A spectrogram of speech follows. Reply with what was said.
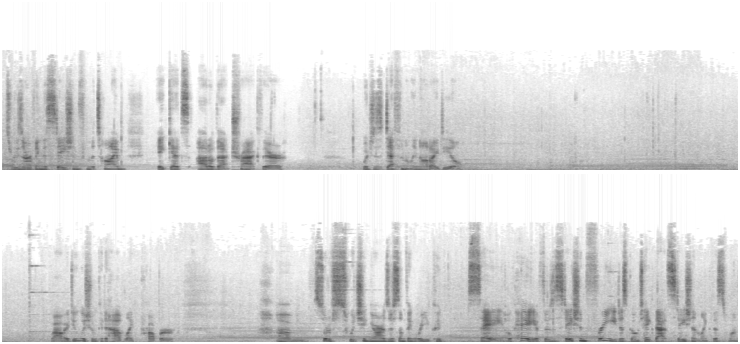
It's reserving the station from the time it gets out of that track there, which is definitely not ideal. Wow, I do wish we could have like proper um, sort of switching yards or something where you could say, okay, if there's a station free, just go take that station like this one.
